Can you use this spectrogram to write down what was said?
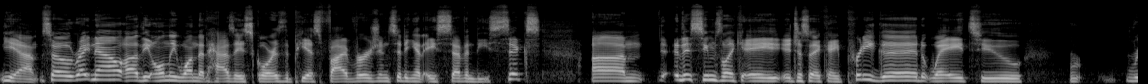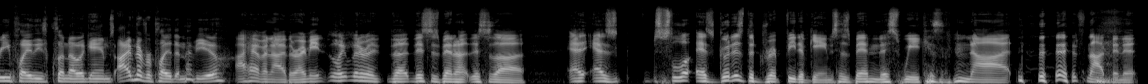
Yeah. So right now, uh, the only one that has a score is the PS5 version, sitting at a 76. Um, this seems like a it's just like a pretty good way to replay these Klonoa games. I've never played them. Have you? I haven't either. I mean, like literally, the this has been a this is a as slow as good as the drip feed of games has been this week has not it's not been it.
